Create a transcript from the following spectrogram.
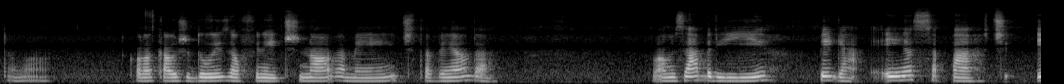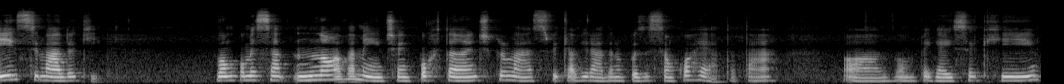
Então, ó. Colocar os dois alfinetes novamente, tá vendo, ó? Vamos abrir, pegar essa parte, esse lado aqui. Vamos começar novamente, é importante para o laço ficar virado na posição correta, tá? Ó, vamos pegar esse aqui,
